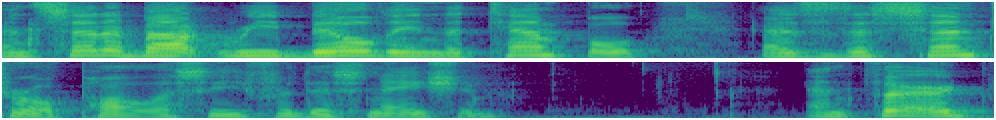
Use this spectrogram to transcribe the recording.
and set about rebuilding the temple as the central policy for this nation. And third,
